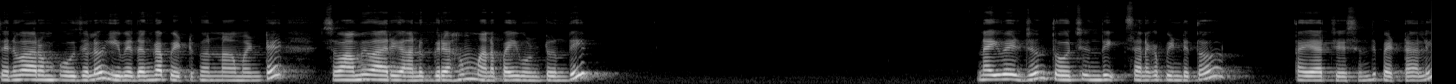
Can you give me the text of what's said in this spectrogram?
శనివారం పూజలో ఈ విధంగా పెట్టుకున్నామంటే స్వామివారి అనుగ్రహం మనపై ఉంటుంది. నైవేద్యం తోచింది శనగపిండితో తయారు చేసింది పెట్టాలి.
